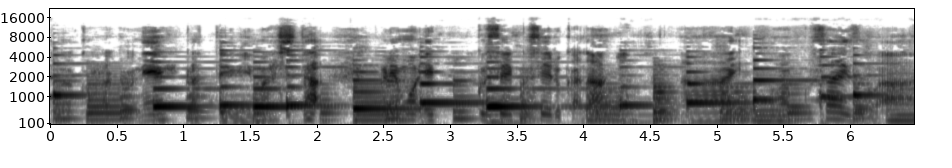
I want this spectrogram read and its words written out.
じの琥珀ね。買ってみました。これも XXL かな？はい。琥珀サイズは。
